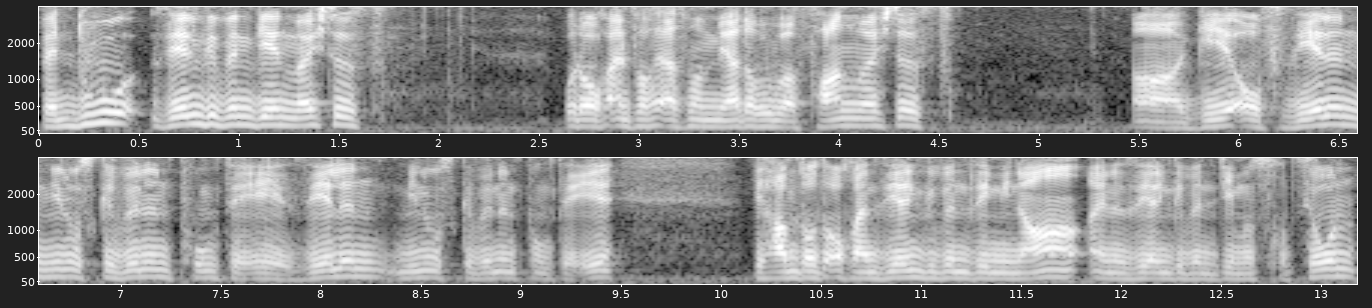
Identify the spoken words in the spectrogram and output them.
wenn du Seelengewinn gehen möchtest oder auch einfach erstmal mehr darüber erfahren möchtest, äh, geh auf seelen-gewinnen.de. Seelen-gewinnen.de. Wir haben dort auch ein Seelengewinn-Seminar, eine Seelengewinn-Demonstration,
